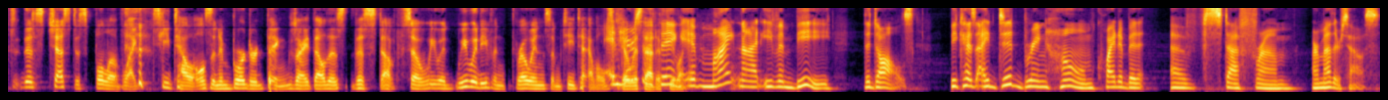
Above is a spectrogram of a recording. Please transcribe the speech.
this this chest is full of like tea towels and embroidered things, right? All this this stuff. So we would we would even throw in some tea towels and to go with that if you thing like. it might not even be the dolls because I did bring home quite a bit of stuff from our mother's house.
